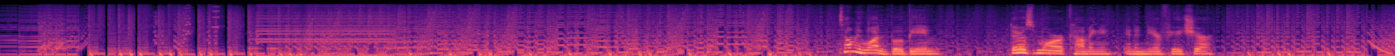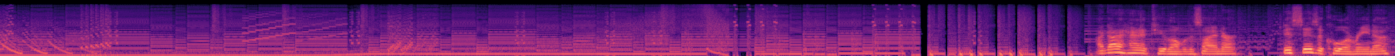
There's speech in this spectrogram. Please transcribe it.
Tell me one, Boo Beam. There's more coming in the near future. I gotta hand it to you, level designer. This is a cool arena.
